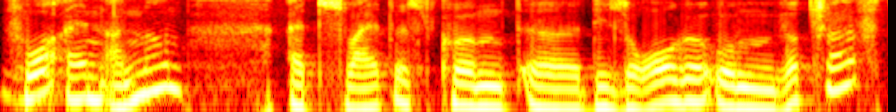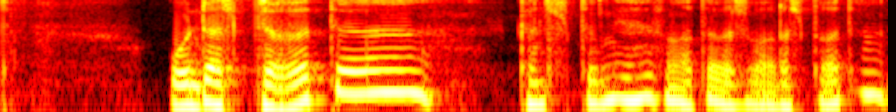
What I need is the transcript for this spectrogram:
vor allen anderen. Als zweites kommt äh, die Sorge um Wirtschaft. Und das dritte, kannst du mir helfen? Warte, was war das dritte?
